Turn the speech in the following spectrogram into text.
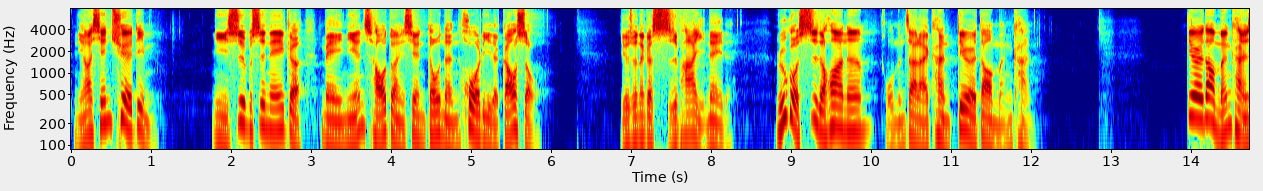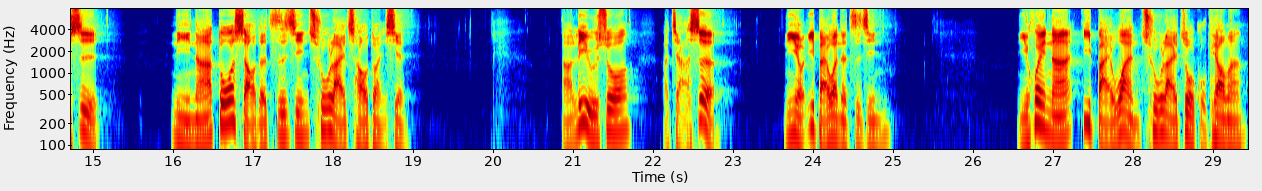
你要先确定你是不是那一个每年炒短线都能获利的高手，比如说那个十趴以内的。如果是的话呢，我们再来看第二道门槛。第二道门槛是，你拿多少的资金出来炒短线啊？例如说啊，假设你有一百万的资金，你会拿一百万出来做股票吗？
